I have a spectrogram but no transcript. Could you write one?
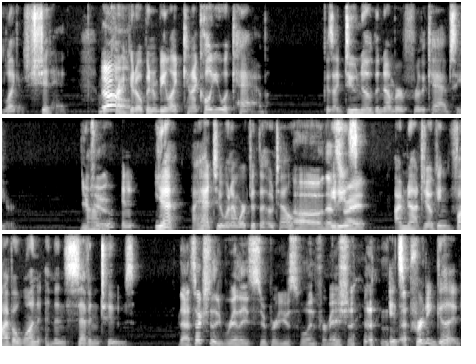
like a shithead but No. crack it open and be like can i call you a cab because I do know the number for the cabs here. You do? And it, yeah, I had to when I worked at the hotel. Oh, that's It is- right. I'm not joking. 501 and then seven twos. That's actually really super useful information. It's pretty good.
